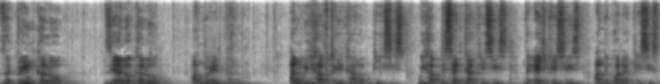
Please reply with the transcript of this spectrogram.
the green color, the yellow color, and the red color. And we have three kind of pieces. We have the center pieces, the edge pieces, and the corner pieces.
